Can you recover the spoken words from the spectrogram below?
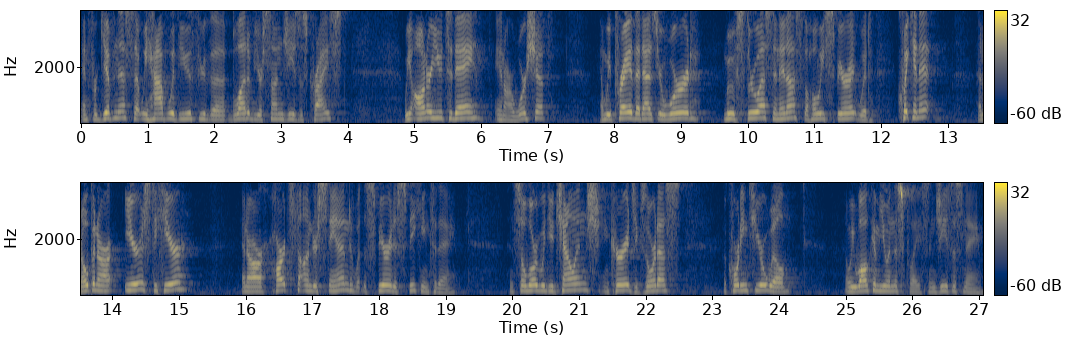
and forgiveness that we have with you through the blood of your Son, Jesus Christ. We honor you today in our worship, and we pray that as your word moves through us and in us, the Holy Spirit would quicken it and open our ears to hear and our hearts to understand what the Spirit is speaking today. And so, Lord, would you challenge, encourage, exhort us according to your will? And we welcome you in this place. In Jesus' name,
